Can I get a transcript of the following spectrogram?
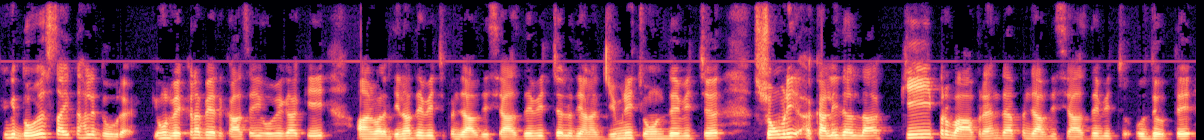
ਕਿਉਂਕਿ 2027 ਤਾਂ ਹਲੇ ਦੂਰ ਹੈ। ਕਿ ਹੁਣ ਵੇਖਣਾ ਬੇहद ਖਾਸ ਇਹੀ ਹੋਵੇਗਾ ਕਿ ਆਉਣ ਵਾਲੇ ਦਿਨਾਂ ਦੇ ਵਿੱਚ, ਪੰਜਾਬ ਦੀ ਸਿਆਸਤ ਦੇ ਵਿੱਚ, ਲੁਧਿਆਣਾ ਜਿਮਨੀ ਚੋਣ ਦੇ ਵਿੱਚ, ਸ਼੍ਰੋਮਣੀ ਅਕਾਲੀ ਦਲ ਦਾ ਕੀ ਪ੍ਰਭਾਵ ਰਹਿੰਦਾ ਪੰਜਾਬ ਦੀ ਸਿਆਸਤ ਦੇ ਵਿੱਚ, ਉਸ ਦੇ ਉੱਤੇ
